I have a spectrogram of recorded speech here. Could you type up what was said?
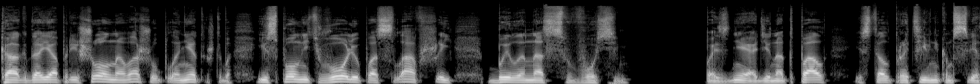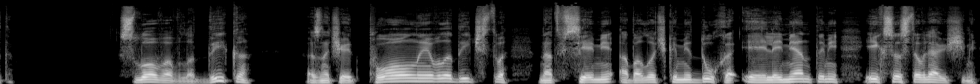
Когда я пришел на вашу планету, чтобы исполнить волю пославшей, было нас восемь. Позднее один отпал и стал противником света. Слово «владыка» означает полное владычество над всеми оболочками духа и элементами их составляющими,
